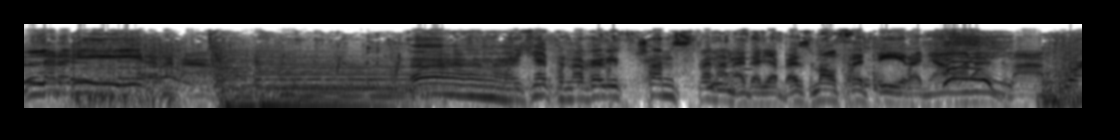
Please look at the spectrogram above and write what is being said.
La, da, di, da, da. Ah, jedna veličanstvena nedelja bez maltretiranja. Hej! Ona dva...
